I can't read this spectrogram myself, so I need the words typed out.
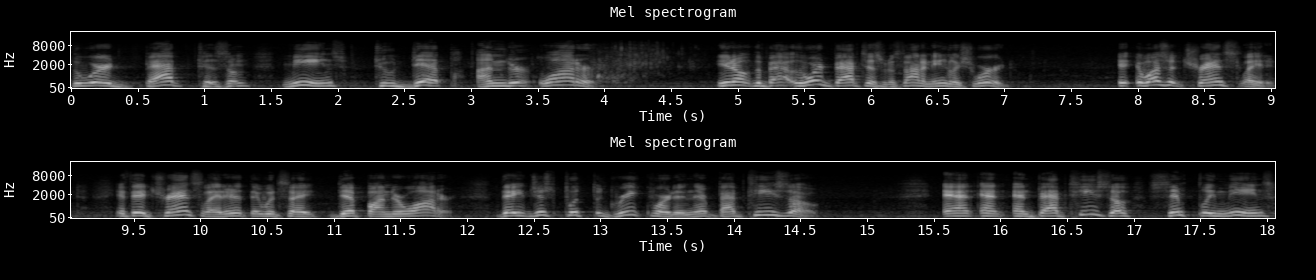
The word baptism means to dip under water. You know, the, the word baptism is not an English word, it, it wasn't translated. If they had translated it, they would say dip underwater. They just put the Greek word in there, baptizo. And, and, and baptizo simply means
